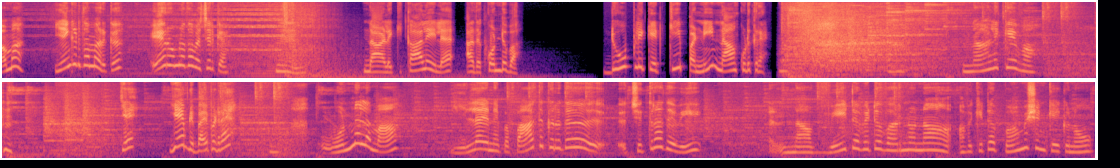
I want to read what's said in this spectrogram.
ஆமா என்கிட்ட தாம்மா இருக்கு. ஏ ரூம்ல தான் வச்சிருக்கேன். ம். நாளைக்கு காலையில அத கொண்டு வா. டூப்ளிகேட் கீ பண்ணி நான் கொடுக்கறேன். நாளைக்கே வா. ஏ ஏன் இப்படி பயப்படுற? ஒன்றும் இல்லைம்மா இல்லை என்னை இப்போ பார்த்துக்கிறது சித்ரா தேவி. நான் வீட்டை விட்டு வரணும்னா அவகிட்ட பெர்மிஷன் கேட்கணும்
